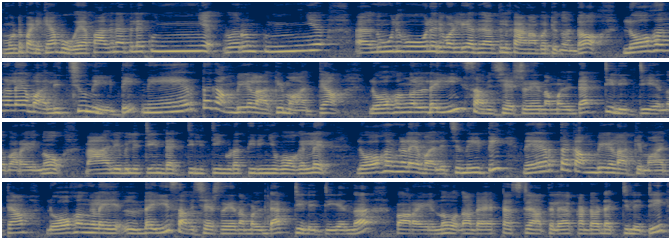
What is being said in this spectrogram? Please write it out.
അങ്ങോട്ട് പഠിക്കാൻ പോവുക അപ്പോൾ അതിനകത്തിലെ കുഞ്ഞ് വെറും കുഞ്ഞ് നൂൽ പോലെ ഒരു വള്ളി അതിനകത്തിൽ കാണാൻ പറ്റുന്നുണ്ടോ? ലോഹങ്ങളെ വലിച്ചു നീട്ടി നേർത്ത കമ്പികളാക്കി മാറ്റാം. ലോഹങ്ങളുടെ ഈ സവിശേഷതയെ നമ്മൾ ഡക്റ്റിലിറ്റി എന്ന് പറയുന്നു. മാലിബിലിറ്റിയും ഡക്റ്റിലിറ്റിയും കൂടെ തിരിഞ്ഞു പോകല്ലേ? ലോഹങ്ങളെ വലിച്ചു നീട്ടി നേർത്ത കമ്പികളാക്കി മാറ്റാം. ലോഹങ്ങളുടെ ഈ സവിശേഷതയെ നമ്മൾ ഡക്റ്റിലിറ്റി എന്ന് പറയുന്നു. നമ്മുടെ ടെസ്റ്റിനകത്തിൽ കണ്ടോ ഡക്റ്റിലിറ്റി?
